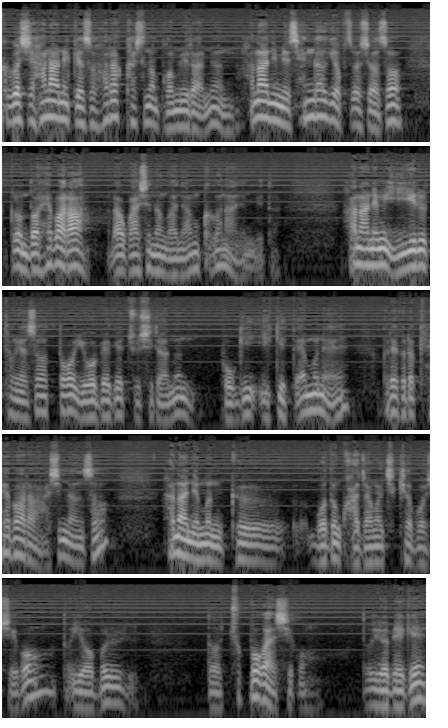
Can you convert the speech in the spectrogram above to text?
그것이 하나님께서 허락하시는 범위라면 하나님의 생각이 없으셔서 그럼 너 해봐라 라고 하시는 거냐면 그건 아닙니다. 하나님이 이 일을 통해서 또 욥에게 주시려는 복이 있기 때문에 그래 그렇게 해봐라 하시면서 하나님은 그 모든 과정을 지켜보시고 또 욥을 또 축복하시고 또 욥에게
